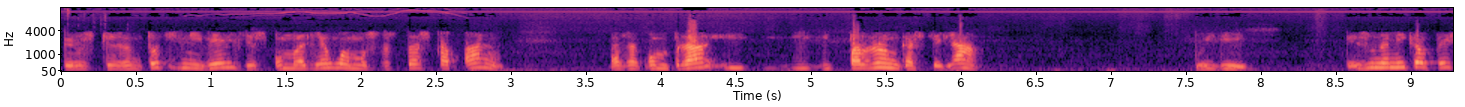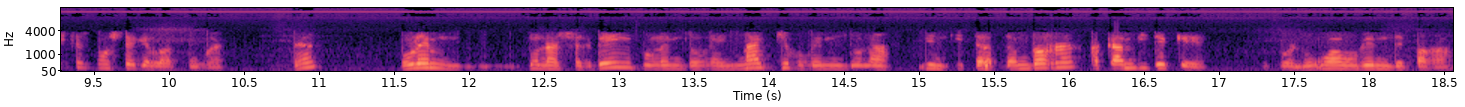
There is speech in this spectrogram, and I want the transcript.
Però és que és en tots nivells, és com la llengua mos està escapant vas a comprar i, i, i parlen en castellà. Vull dir, és una mica el peix que es mossega la cua. Eh? Volem donar servei, volem donar imatge, volem donar identitat d'Andorra, a canvi de què? Bueno, ho haurem de pagar.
